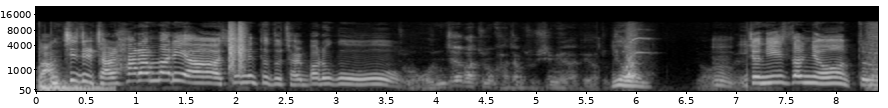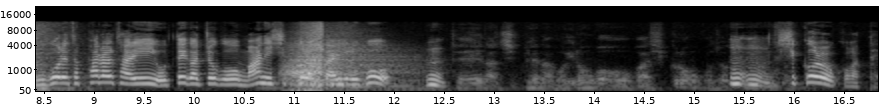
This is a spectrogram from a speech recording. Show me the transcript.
망치질 잘 하란 말이야. 시멘트도 잘 바르고. 좀 언제가 좀 가장 조심해야 돼요? 좀 여름? 응, 2023년 좀 6월에서 8월 사이 요때가 조금 많이 시끄럽다 이러고 응, 재해나 집회나 뭐 이런 거가 시끄러운 거죠. 응, 응, 시끄러울 것 같아.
